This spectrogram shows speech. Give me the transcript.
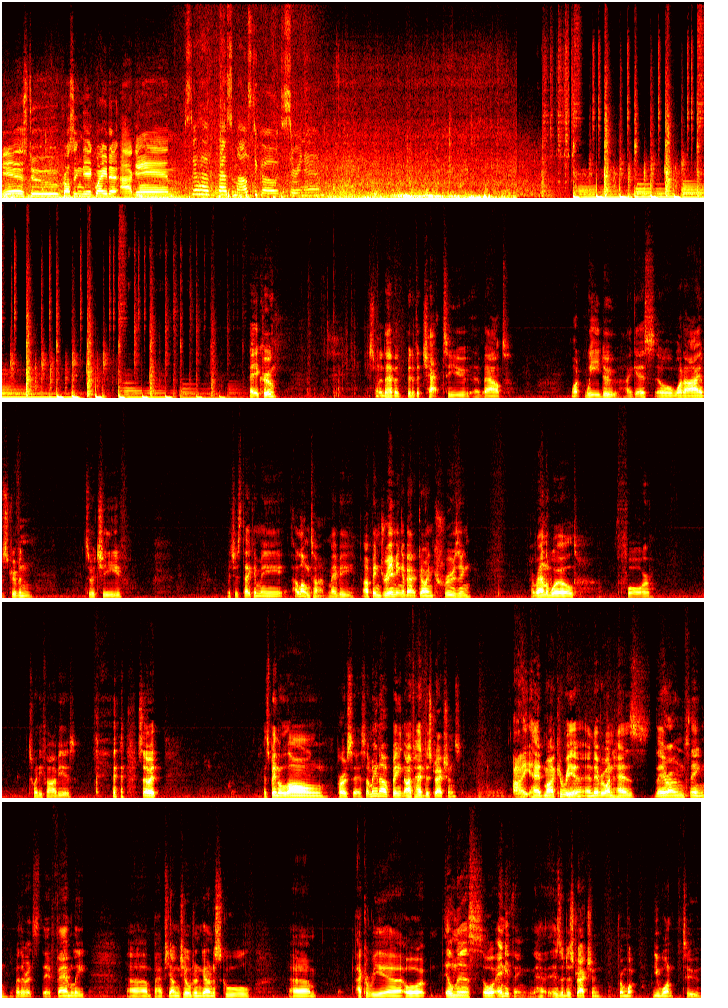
Cheers to crossing the equator again. Still have a thousand miles to go to Suriname. Hey crew. Just wanted to have a bit of a chat to you about what we do, I guess, or what I've striven to achieve, which has taken me a long time. Maybe I've been dreaming about going cruising around the world for 25 years. so it it's been a long process. I mean, I've been I've had distractions. I had my career and everyone has their own thing, whether it's their family, um, perhaps young children going to school, um, a career, or illness, or anything is a distraction from what you want to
